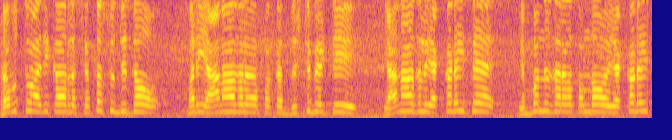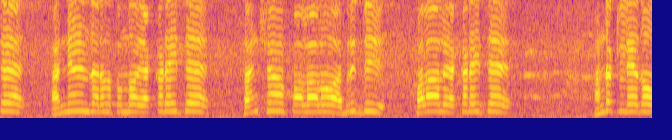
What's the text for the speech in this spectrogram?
ప్రభుత్వ అధికారుల చిత్తశుద్ధితో మరి యానాదుల పక్క దృష్టి పెట్టి యానాదులు ఎక్కడైతే ఇబ్బంది జరుగుతుందో ఎక్కడైతే అన్యాయం జరుగుతుందో ఎక్కడైతే సంక్షేమ ఫలాలు అభివృద్ధి ఫలాలు ఎక్కడైతే అందట్లేదో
